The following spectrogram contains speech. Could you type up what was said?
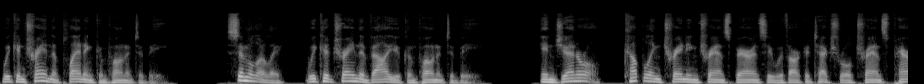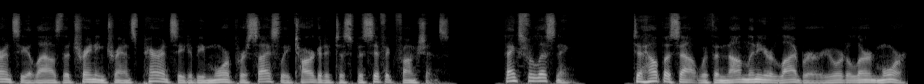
we can train the planning component to be. Similarly, we could train the value component to be. In general, coupling training transparency with architectural transparency allows the training transparency to be more precisely targeted to specific functions. Thanks for listening. To help us out with the nonlinear library or to learn more,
